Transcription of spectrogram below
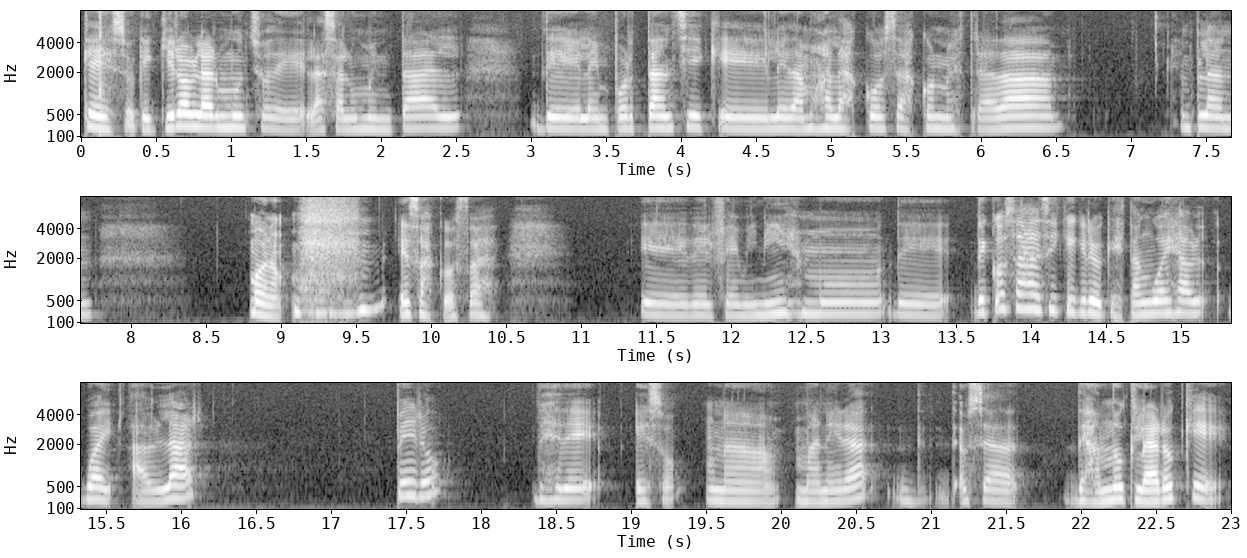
que eso, que quiero hablar mucho de la salud mental, de la importancia que le damos a las cosas con nuestra edad, en plan, bueno, esas cosas. Eh, del feminismo, de, de, cosas así que creo que están guay, guay hablar, pero desde eso, una manera, o sea, dejando claro que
